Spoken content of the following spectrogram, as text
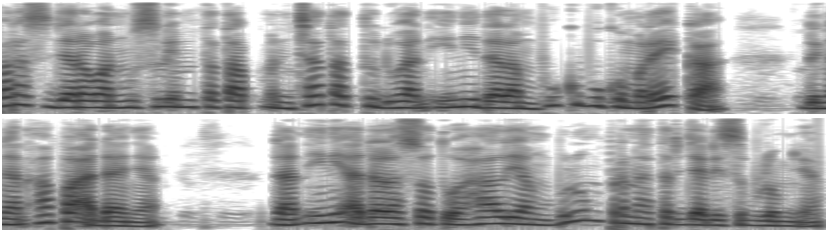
para sejarawan muslim tetap mencatat tuduhan ini dalam buku-buku mereka dengan apa adanya. Dan ini adalah suatu hal yang belum pernah terjadi sebelumnya.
